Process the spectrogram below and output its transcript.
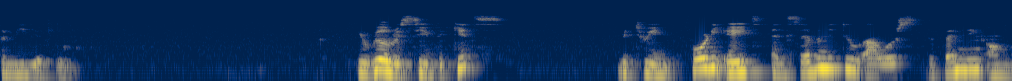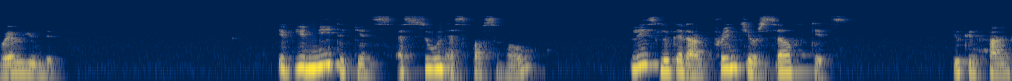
immediately. You will receive the kits between 48 and 72 hours depending on where you live. If you need the kits as soon as possible, please look at our Print Yourself kits. You can find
